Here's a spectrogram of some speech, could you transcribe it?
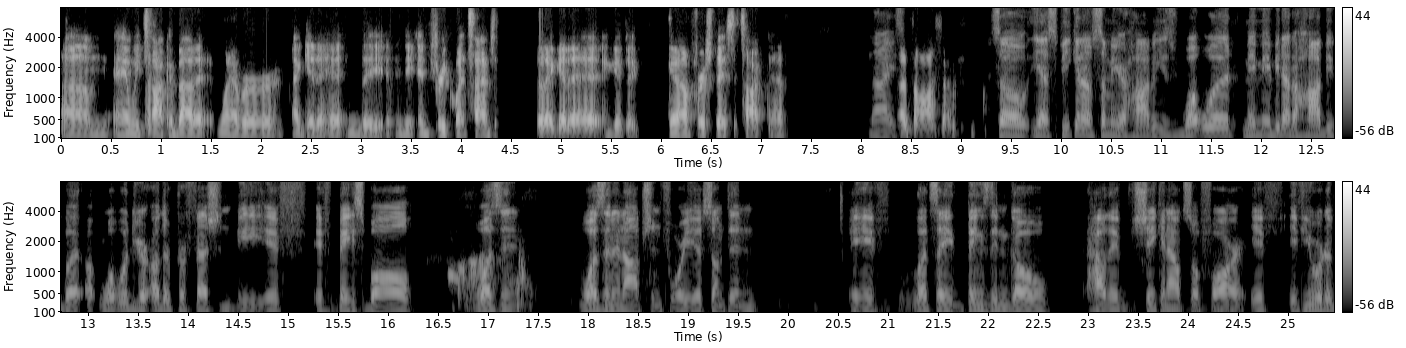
um, and we talk about it whenever I get a hit in the in the infrequent times that I get a hit and get to get on first base to talk to him. Nice. That's awesome. So yeah, speaking of some of your hobbies, what would maybe maybe not a hobby, but uh, what would your other profession be if if baseball wasn't wasn't an option for you? If something, if let's say things didn't go how they've shaken out so far, if if you were to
